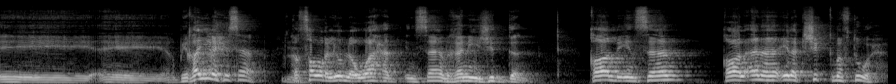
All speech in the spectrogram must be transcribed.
إيه إيه بغير حساب. نعم. تتصور اليوم لو واحد إنسان غني جدا قال لإنسان قال أنا لك شيك مفتوح.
